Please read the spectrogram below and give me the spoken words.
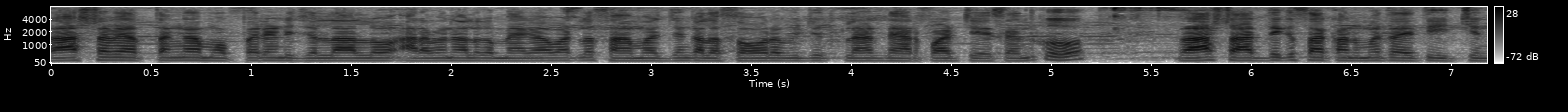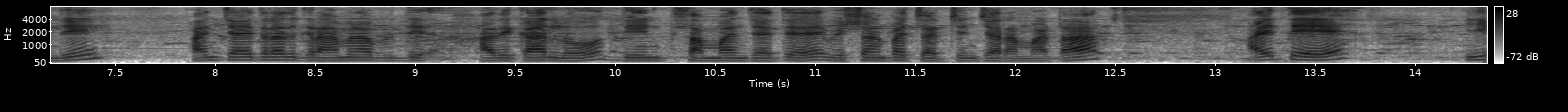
రాష్ట్ర వ్యాప్తంగా ముప్పై రెండు జిల్లాల్లో అరవై నాలుగు మెగావాట్ల సామర్థ్యం గల సౌర విద్యుత్ ప్లాంట్ను ఏర్పాటు చేసేందుకు రాష్ట్ర ఆర్థిక శాఖ అనుమతి అయితే ఇచ్చింది. పంచాయతీరాజ్ గ్రామీణాభివృద్ధి అధికారులు దీనికి సంబంధించి అయితే విషయంపై చర్చించారన్నమాట. అయితే ఈ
